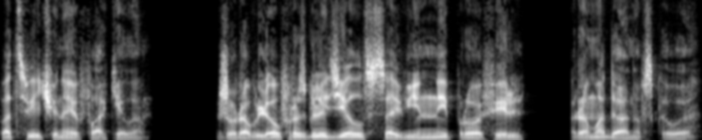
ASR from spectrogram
подсвеченное факелом, Журавлев разглядел совинный профиль Рамадановского.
